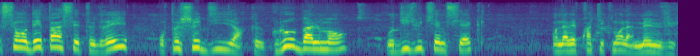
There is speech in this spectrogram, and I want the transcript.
Si on dépasse cette grille, on peut se dire que globalement, au XVIIIe siècle, on avait pratiquement la même vue.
